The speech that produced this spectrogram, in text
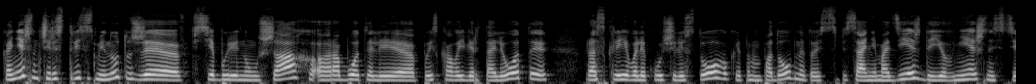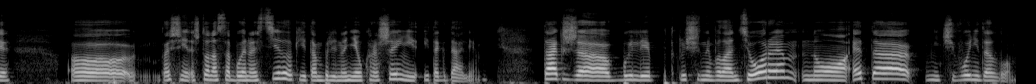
Конечно, через 30 минут уже все были на ушах, работали поисковые вертолеты, расклеивали кучу листовок и тому подобное, то есть с описанием одежды, ее внешности, э, точнее, что она с собой носила, какие там были на ней украшения и так далее. Также были подключены волонтеры, но это ничего не дало.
